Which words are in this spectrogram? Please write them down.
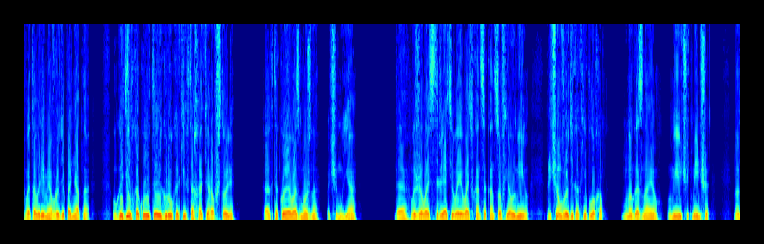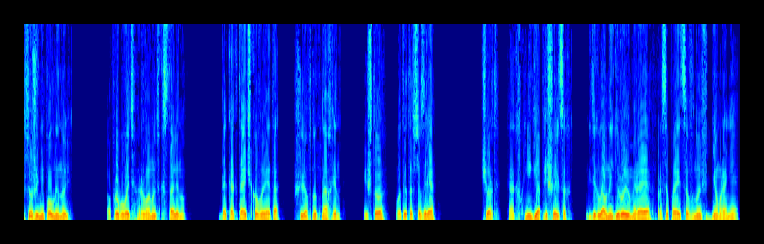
в это время вроде понятно. Угодил в какую-то игру каких-то хакеров, что ли. Как такое возможно? Почему я? Да, выживать, стрелять и воевать, в конце концов, я умею. Причем вроде как неплохо. Много знаю, умею чуть меньше. Но все же не полный ноль. Попробовать рвануть к Сталину? Да как-то очковое это. Шлепнут нахрен. И что, вот это все зря? Черт, как в книге о пришельцах, где главный герой, умирая, просыпается вновь днем ранее.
